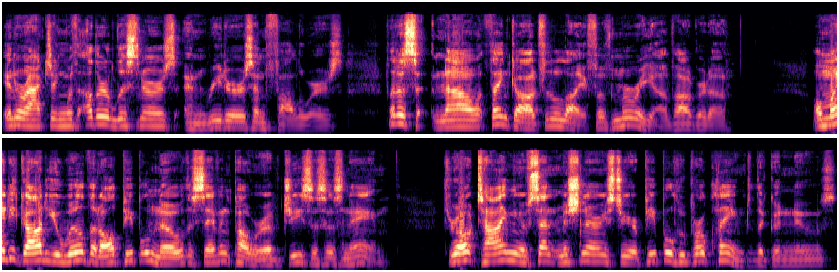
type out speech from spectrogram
interacting with other listeners and readers and followers. Let us now thank God for the life of Maria of Agreda. Almighty God, you will that all people know the saving power of Jesus' name. Throughout time, you have sent missionaries to your people who proclaimed the good news.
